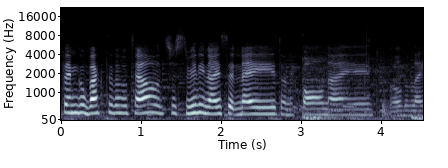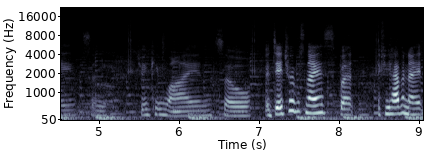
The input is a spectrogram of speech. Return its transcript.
then go back to the hotel. It's just really nice at night on a fall night with all the lights and drinking wine. So a day trip is nice, but if you have a night,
